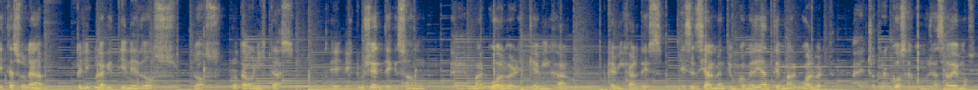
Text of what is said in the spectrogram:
esta es una película que tiene dos dos protagonistas eh, excluyentes que son eh, Mark Wahlberg y Kevin Hart. Kevin Hart es esencialmente un comediante, Mark Wahlberg ha hecho otras cosas, como ya sabemos.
